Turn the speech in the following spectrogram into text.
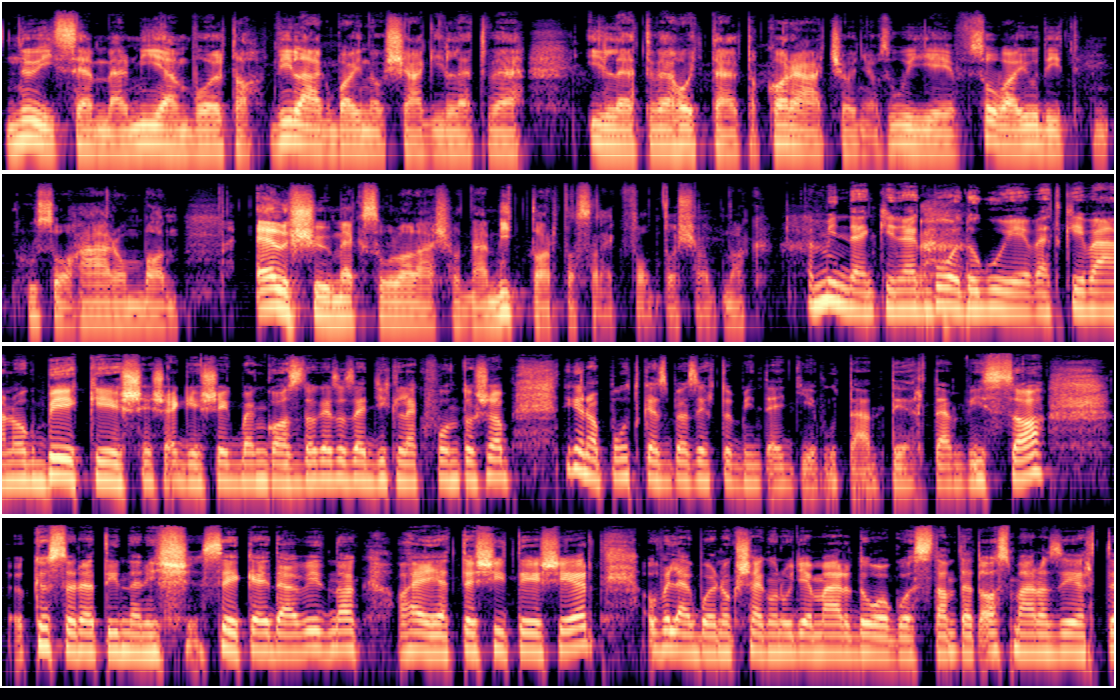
női szemmel milyen volt a világbajnokság, illetve, illetve hogy telt a karácsony, az új év. Szóval Judit 23-ban első megszólalásodnál mit tartasz a legfontosabbnak? Mindenkinek boldog új évet kívánok, békés és egészségben gazdag, ez az egyik legfontosabb. Igen, a podcastbe azért több mint egy év után tértem vissza. Köszönet innen is Székely Dávidnak a helyettesítésért. A világbajnokságon ugye már dolgoztam, tehát azt már azért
